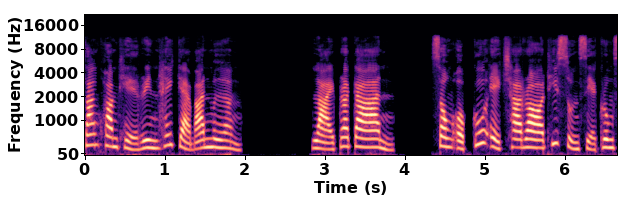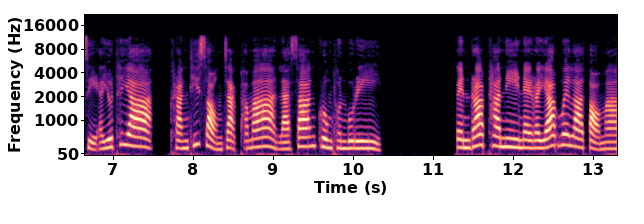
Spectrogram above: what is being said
สร้างความเขรินให้แก่บ้านเมือง หลายประการทรงอบกู้เอกชารอที่สูญเสียกรุงศรีอยุธยา ครั้งที่สองจากพม่าและสร้างกรุงธนบุรี เป็นราชธานีในระยะเวลาต่อมา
